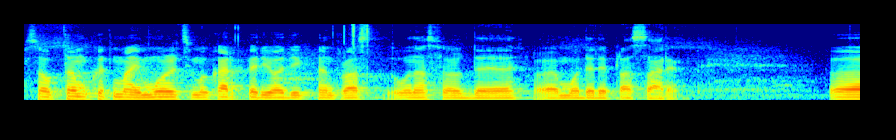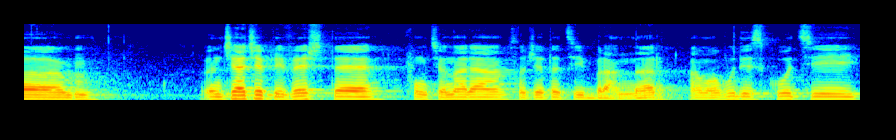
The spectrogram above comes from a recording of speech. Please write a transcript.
să optăm cât mai mulți, măcar periodic, pentru ast- un astfel de uh, mod de deplasare. Uh, În ceea ce privește funcționarea societății Brandner, am avut discuții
